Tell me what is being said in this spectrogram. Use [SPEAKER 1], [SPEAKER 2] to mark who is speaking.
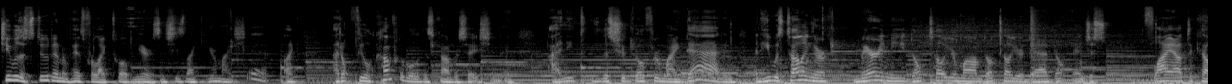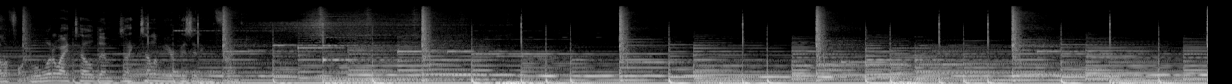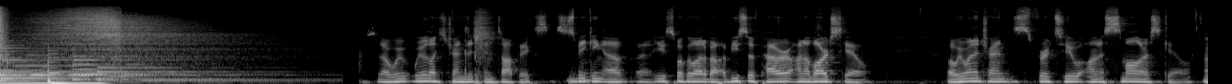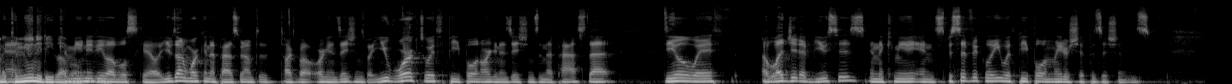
[SPEAKER 1] she was a student of his for like 12 years and she's like you're my sheikh like i don't feel comfortable with this conversation and i need to, this should go through my dad. And, and he was telling her marry me don't tell your mom don't tell your dad don't and just fly out to california. Well what do i tell them? He's like tell them you're visiting a friend
[SPEAKER 2] like to transition topics. So mm-hmm. speaking of, uh, you spoke a lot about abuse of power on a large scale, but we want to transfer to on a smaller scale,
[SPEAKER 3] On a community level.
[SPEAKER 2] Community mm-hmm. level scale. You've done work in the past. We don't have to talk about organizations, but you've worked with people and organizations in the past that deal with alleged abuses in the community, and specifically with people in leadership positions.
